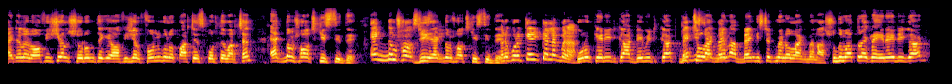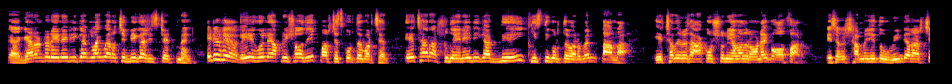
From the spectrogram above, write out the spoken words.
আইটেলের অফিসিয়াল শোরুম থেকে অফিসিয়াল ফোনগুলো পারচেজ করতে পারছেন একদম সহজ কিস্তিতে। একদম সহজ জি একদম সহজ কিস্তিতে। মানে পুরো ক্রেডিট কার্ড লাগবে না? কোনো ক্রেডিট কার্ড ডেবিট কার্ড কিছু লাগবে না ব্যাংক স্টেটমেন্টও লাগবে না। শুধুমাত্র একটা NID card guarantor NID card লাগবে আর হচ্ছে বিকাশ স্টেটমেন্ট এটা হলে এই হলে আপনি সহজেই পারচেজ করতে পারছেন। এছাড়া শুধু এনআইডি কার্ড দিয়েই কিস্তি করতে পারবেন তা না। এর সাথে রয়েছে আকর্ষণীয় আমাদের অনেক অফার এছাড়া সামনে যেহেতু উইন্টার আসছে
